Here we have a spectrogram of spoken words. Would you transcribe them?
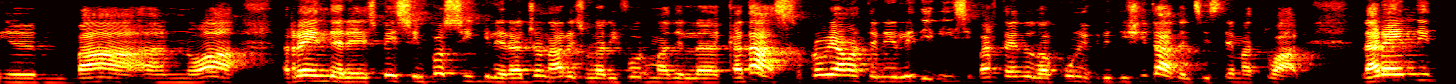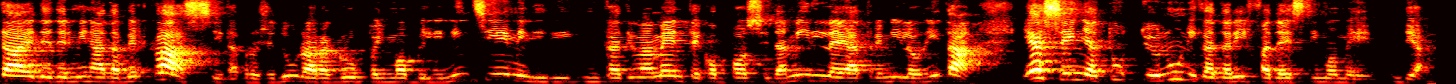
eh, vanno a rendere spesso impossibile ragionare sulla riforma del catasto. Proviamo a tenerli divisi partendo da alcune criticità del sistema attuale. La rendita è determinata per classi, la procedura raggruppa immobili in insiemi indicativamente composti da 1000 a 3000 unità e assegna a tutti un'unica tariffa d'estimo media.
